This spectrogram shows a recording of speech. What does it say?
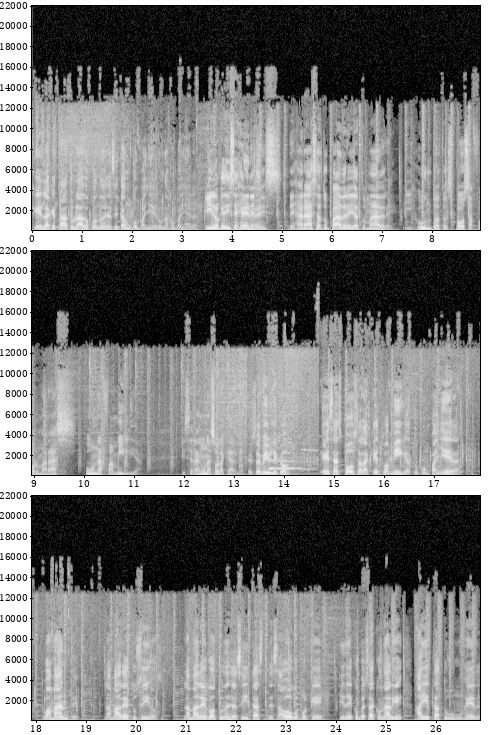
que es la que está a tu lado cuando necesitas un compañero, una compañera. Y lo que dice Génesis, dejarás a tu padre y a tu madre, y junto a tu esposa formarás una familia, y serán una sola carne. Eso es bíblico. Esa esposa, la que es tu amiga, tu compañera, tu amante, la madre de tus hijos, la madre de cuando tú necesitas desahogo porque tienes que conversar con alguien, ahí está tu mujer,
